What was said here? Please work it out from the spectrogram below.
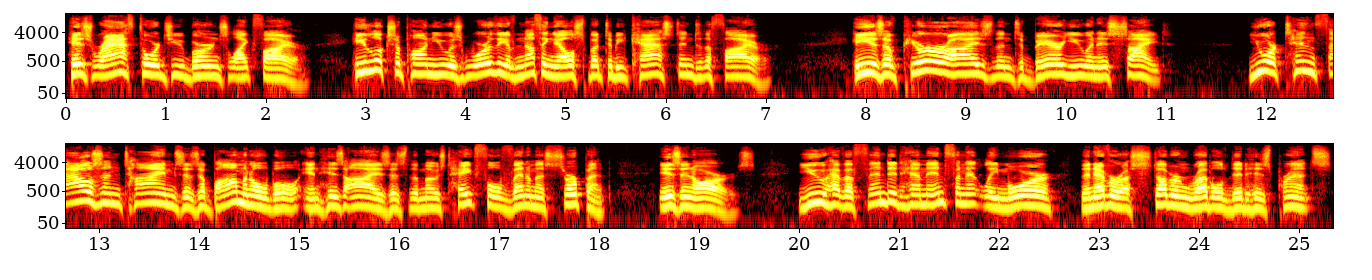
His wrath towards you burns like fire. He looks upon you as worthy of nothing else but to be cast into the fire. He is of purer eyes than to bear you in his sight. You are 10,000 times as abominable in his eyes as the most hateful, venomous serpent is in ours. You have offended him infinitely more than ever a stubborn rebel did his prince.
